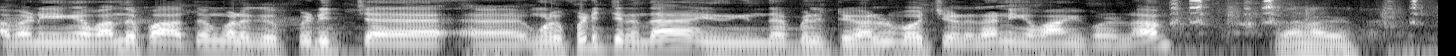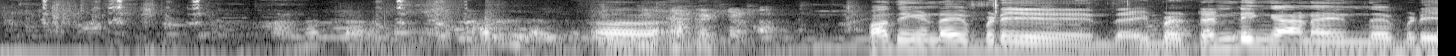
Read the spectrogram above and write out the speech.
அப்போ நீங்கள் இங்கே வந்து பார்த்து உங்களுக்கு பிடிச்ச உங்களுக்கு பிடிச்சிருந்தா இது- இந்த பெல்ட்டுகள் வாட்சுகள் எல்லாம் நீங்கள் வாங்கிக் கொள்ளலாம். பார்த்தீங்கன்னா இப்படி இந்த இப்போ ட்ரெண்டிங்கான இந்த இப்படி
